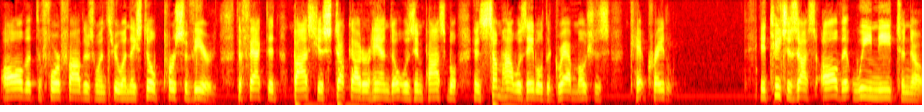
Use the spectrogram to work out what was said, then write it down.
all that the forefathers went through and they still persevered, the fact that Basia stuck out her hand though it was impossible and somehow was able to grab Moshe's cradle. It teaches us all that we need to know.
